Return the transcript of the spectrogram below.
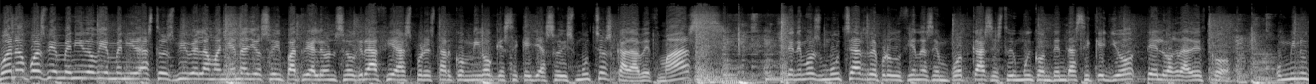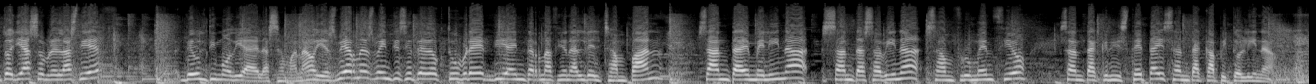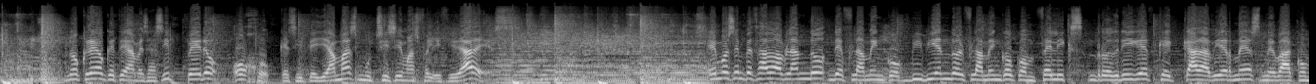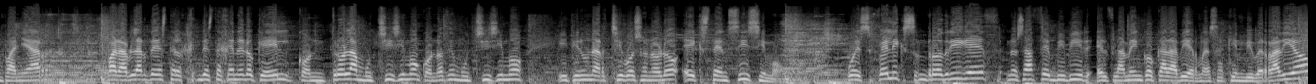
Bueno, pues bienvenido, bienvenida. Esto es Vive la Mañana. Yo soy Patria Alonso. Gracias por estar conmigo, que sé que ya sois muchos, cada vez más. Tenemos muchas reproducciones en podcast. Estoy muy contenta, así que yo te lo agradezco. Un minuto ya sobre las 10 de último día de la semana. Hoy es viernes 27 de octubre, Día Internacional del Champán. Santa Emelina, Santa Sabina, San Frumencio, Santa Cristeta y Santa Capitolina. No creo que te llames así, pero ojo, que si te llamas, muchísimas felicidades. Hemos empezado hablando de flamenco, viviendo el flamenco con Félix Rodríguez, que cada viernes me va a acompañar para hablar de este, de este género que él controla muchísimo, conoce muchísimo y tiene un archivo sonoro extensísimo. Pues Félix Rodríguez nos hace vivir el flamenco cada viernes aquí en Vive Radio.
